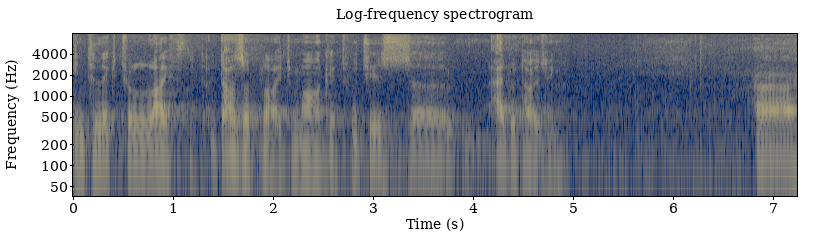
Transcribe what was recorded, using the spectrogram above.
intellectual life that does apply to markets, which is uh, advertising. Uh,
